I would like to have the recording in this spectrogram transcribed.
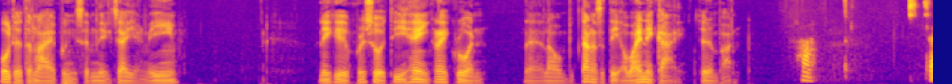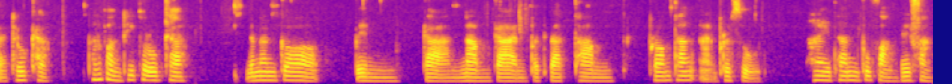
พวกเธอทั้งหลายพึงสำเนียกใจอย่างนี้ นี่คือพระสูตรที่ให้ใกล้ครวนนะเราตั้งสติเอาไว้ในกายเจริญพรค่ะสาธุค่ะ ท่านฟังที่เคารพค่ะ และนั่นก็เป็นการนำการปฏิบัติธรรม พร้อมทั้งอ่านพระสูตรให้ท่านผู้ฟังได้ฟัง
